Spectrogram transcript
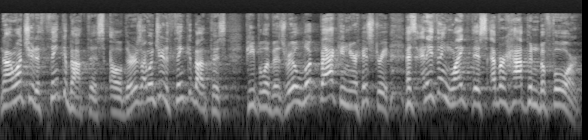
Now, I want you to think about this, elders. I want you to think about this, people of Israel. Look back in your history. Has anything like this ever happened before?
